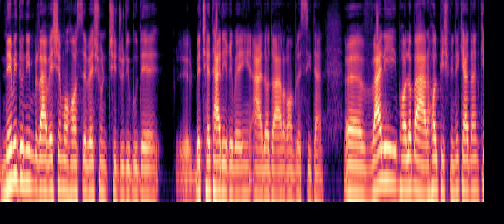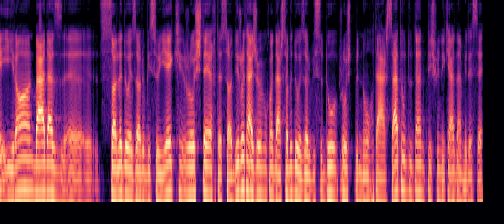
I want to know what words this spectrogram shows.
نمی‌دونیم روش محاسبشون چی جوری بوده. به چه طریقی به این اعداد و ارقام رسیدن. ولی حالا به هر حال پیش بینی کردن که ایران بعد از سال 2021 رشد اقتصادی رو تجربه می‌کنه. در سال 2022 رشد به 9 درصد حدودا پیش بینی کردن می‌رسه.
